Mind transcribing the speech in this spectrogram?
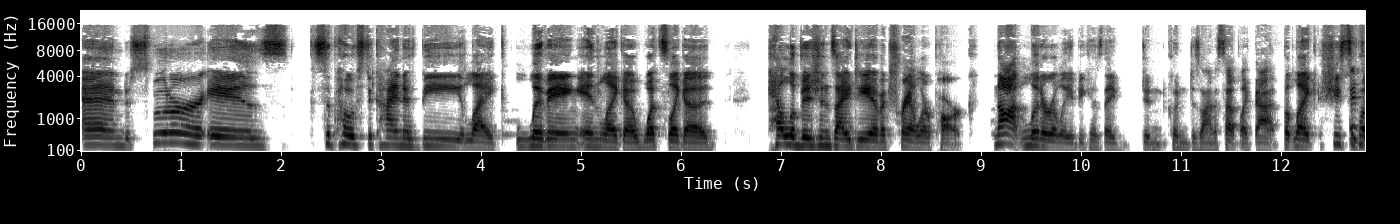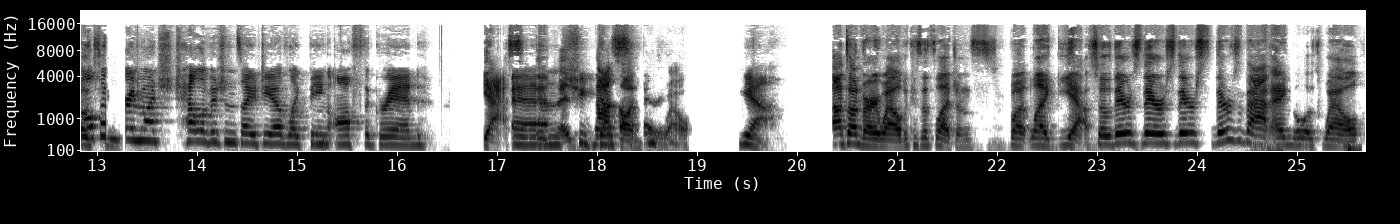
and spooner is supposed to kind of be like living in like a what's like a television's idea of a trailer park not literally because they didn't couldn't design a set like that but like she's supposed It's also to very much television's idea of like being off the grid. yes and it's she not does- done very well Yeah. not done very well because it's legends but like yeah so there's there's there's there's that angle as well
